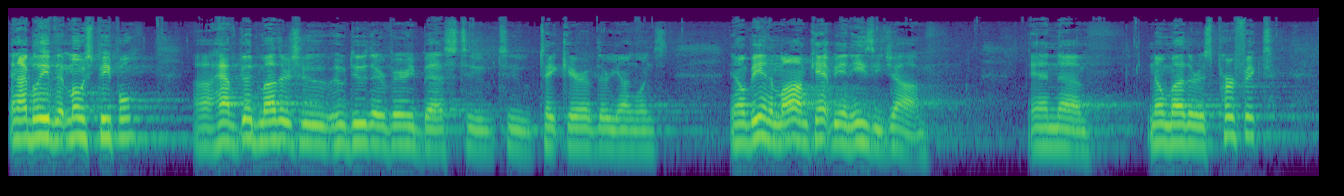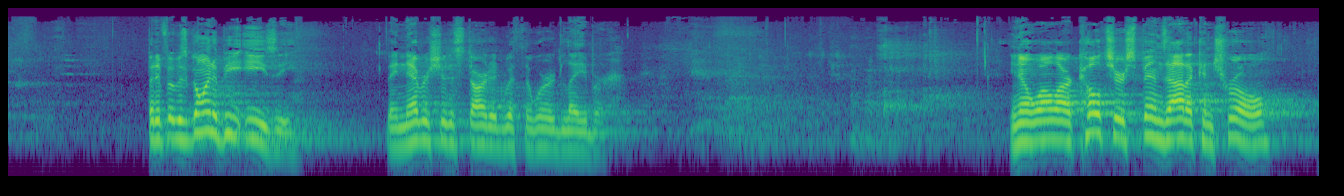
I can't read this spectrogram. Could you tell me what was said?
and I believe that most people uh, have good mothers who, who do their very best to, to take care of their young ones. You know, being a mom can't be an easy job. And uh, no mother is perfect. But if it was going to be easy, they never should have started with the word labor. You know, while our culture spins out of control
